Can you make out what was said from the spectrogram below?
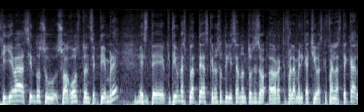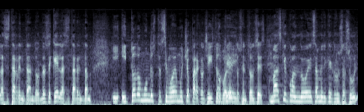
que lleva haciendo su, su agosto en septiembre, este que tiene unas plateas que no está utilizando, entonces ahora que fue la América Chivas, que fue en la Azteca, las está rentando. No sé qué, las está rentando. Y, y todo mundo está- se mueve mucho para conseguir estos boletos. Entonces, Más que cuando es América Cruz Azul.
